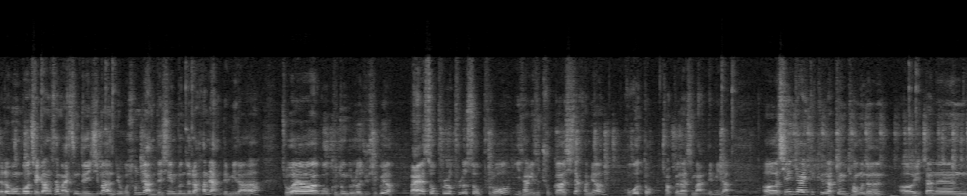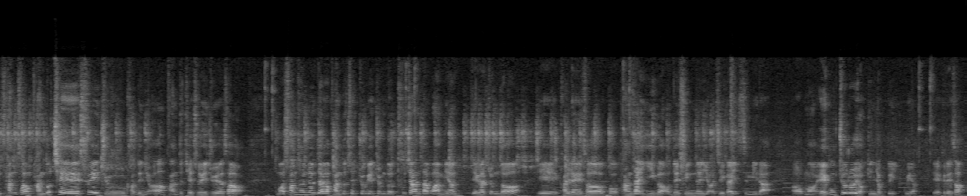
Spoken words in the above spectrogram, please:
여러분 뭐 제가 항상 말씀드리지만 요거 손절 안 되시는 분들은 하면 안 됩니다. 좋아요하고 구독 눌러주시고요. 마이너스 5% 플러스 5% 이상에서 주가 시작하면 그것도 접근하시면 안 됩니다. 어, CNG 하이테크 같은 경우는 어, 일단은 삼성 반도체 수혜주거든요. 반도체 수혜주여서 뭐 삼성전자가 반도체 쪽에 좀 더 투자한다고 하면 얘가 좀더 예, 관련해서 뭐 반사 이익을 얻을 수 있는 여지가 있습니다. 어, 뭐 애국조로 엮인 적도 있고요. 예, 그래서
